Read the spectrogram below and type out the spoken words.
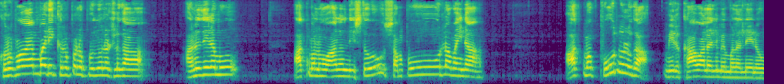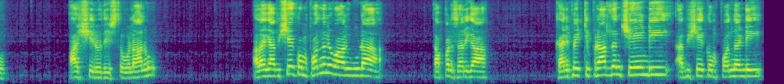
కృప వెంబడి కృపను పొందినట్లుగా అనుదినము ఆత్మలో ఆనందిస్తూ సంపూర్ణమైన ఆత్మ పూర్ణులుగా మీరు కావాలని మిమ్మల్ని నేను ఆశీర్వదిస్తూ ఉన్నాను. అలాగే అభిషేకం పొందని వారు కూడా తప్పనిసరిగా కనిపెట్టి ప్రార్థన చేయండి అభిషేకం పొందండి.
